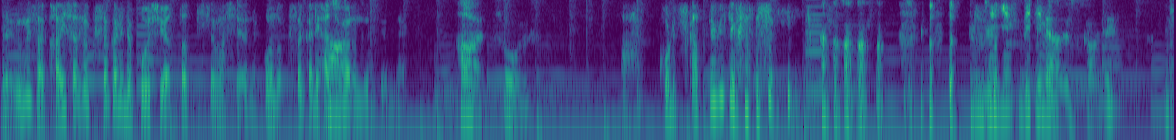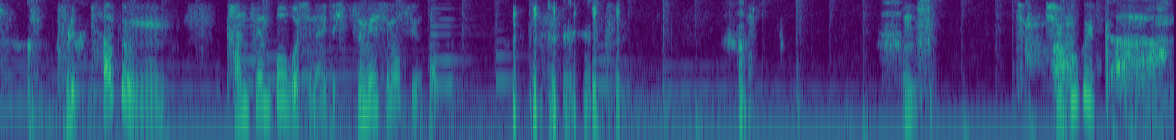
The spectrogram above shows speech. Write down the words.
梅さん、会社の草刈りの講習やったって言ってましたよね。今度草刈り始まるんですよね。はい、そうです。あ、これ使ってみてください。ビギビギナーですからね。これ多分、完全防護しないと失明しますよ、多分。うん中国あ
